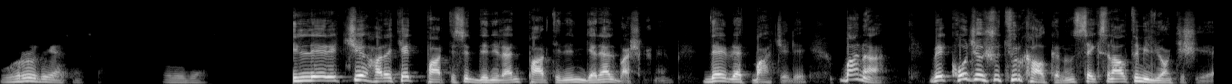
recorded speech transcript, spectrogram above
gurur duyarsınız. Gurur duyarsınız. Milliyetçi Hareket Partisi denilen partinin genel başkanı Devlet Bahçeli bana ve koca şu Türk halkının 86 milyon kişiye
